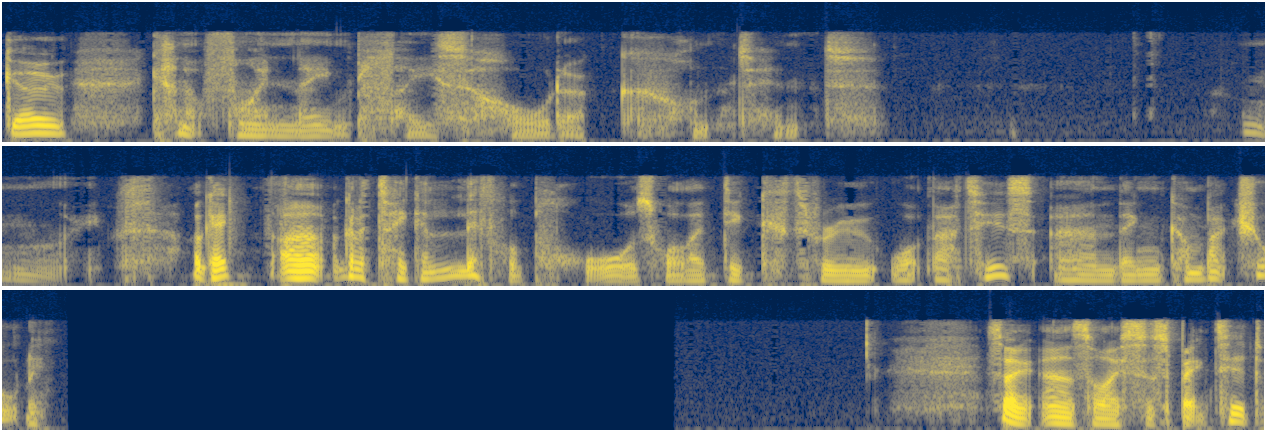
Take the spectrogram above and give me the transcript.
go. Cannot find name placeholder content. Okay, uh, I'm going to take a little pause while I dig through what that is and then come back shortly. So as I suspected,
